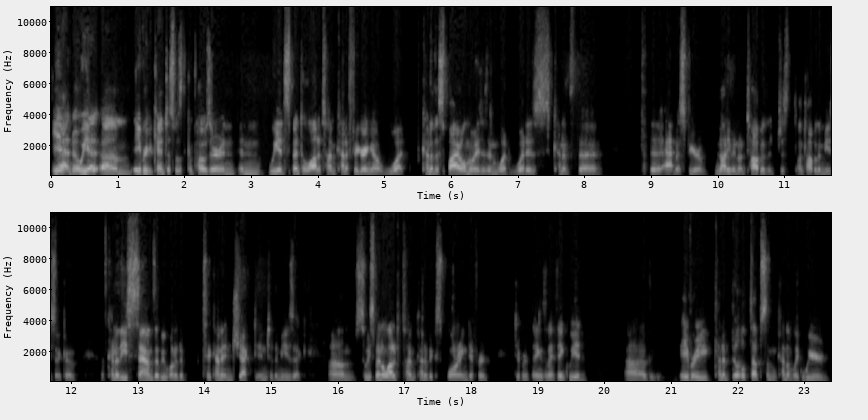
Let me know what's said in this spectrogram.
Yeah, no, we had um, Avery Kentis was the composer, and and we had spent a lot of time kind of figuring out what kind of the spiral noises and what what is kind of the the atmosphere, not even on top of the just on top of the music of of kind of these sounds that we wanted to to kind of inject into the music. Um, so we spent a lot of time kind of exploring different different things, and I think we had uh, Avery kind of built up some kind of like weird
